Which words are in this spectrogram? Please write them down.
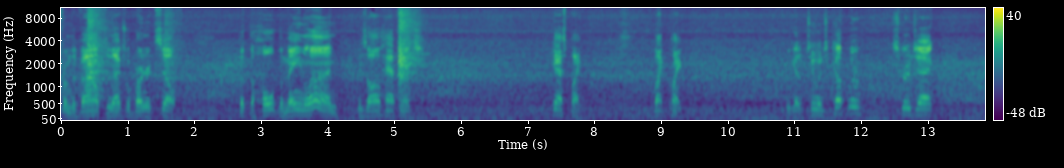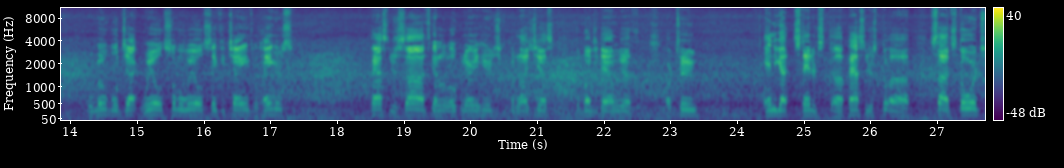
from the valve to the actual burner itself but the whole the main line is all half inch gas pipe black pipe. We got a two inch coupler screw jack removable jack wheel swivel wheel safety chains with hangers. Passenger side it's got a little open area here that you can put an ice chest to bungee down with or two. And you got standard uh, passenger uh, side storage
